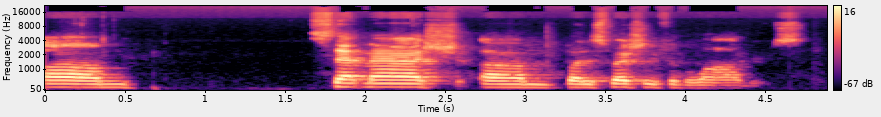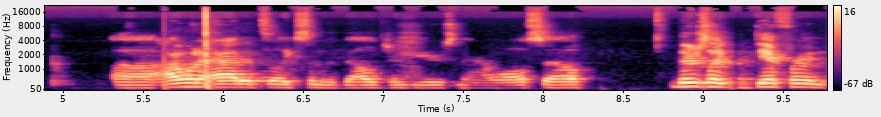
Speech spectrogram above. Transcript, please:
Um, step mash, um, but especially for the lagers. Uh, I want to add it to like some of the Belgian beers now. Also, there's like different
